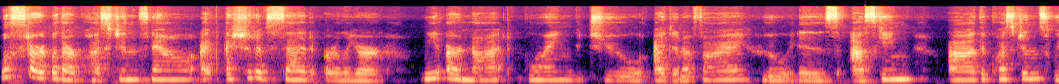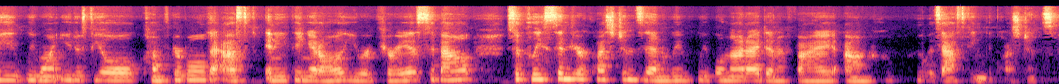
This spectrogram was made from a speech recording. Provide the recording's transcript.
We'll start with our questions now. I, I, should have said earlier, we are not going to identify who is asking uh, the questions. We, we want you to feel comfortable to ask anything at all you are curious about. So please send your questions in. We, we will not identify um, who, who is asking the questions.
